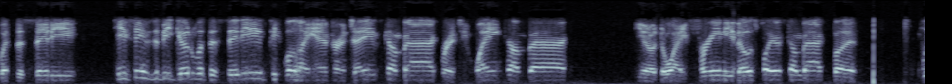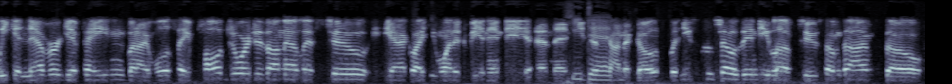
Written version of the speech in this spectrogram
with the city, he seems to be good with the city. People like Edgerrin James come back, Reggie Wayne come back, you know, Dwight Freeney, those players come back, but we can never get Peyton, but I will say Paul George is on that list too. He act like he wanted to be an Indy, and then he, just kind of goes. But he still shows Indy love too sometimes. So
